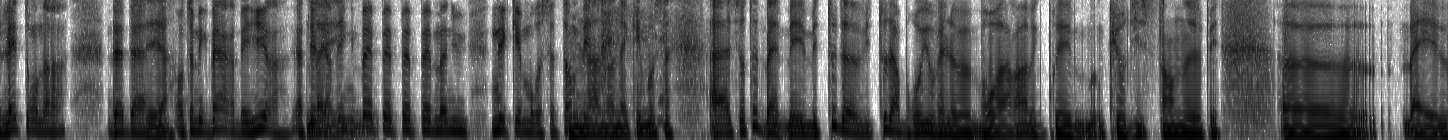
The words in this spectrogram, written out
leton a da da on tomik ber be a ding pe pe pe manu ne Non, non, emos. Euh, surtout, ben, mais, mais tout, tout d'arbrouille ouvel bro arabe, près Kurdistan, euh, pe- euh, ben,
